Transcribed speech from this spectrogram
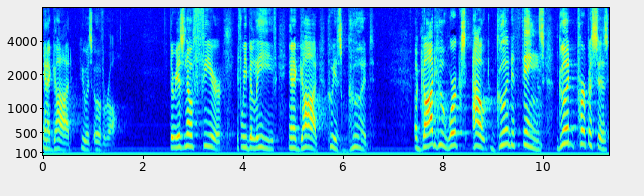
in a God who is over all. There is no fear if we believe in a God who is good, a God who works out good things, good purposes,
